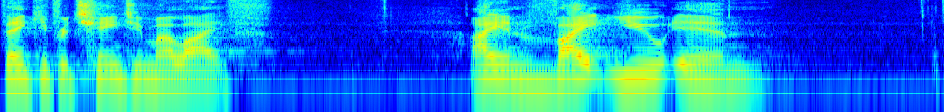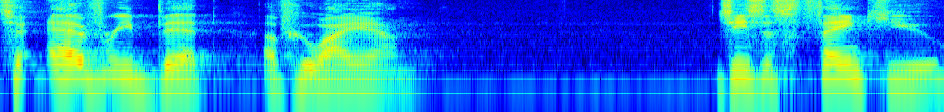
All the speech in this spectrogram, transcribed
thank you for changing my life. I invite you in to every bit of who I am. Jesus, thank you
